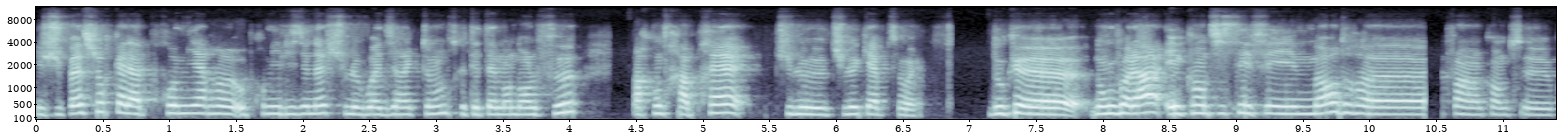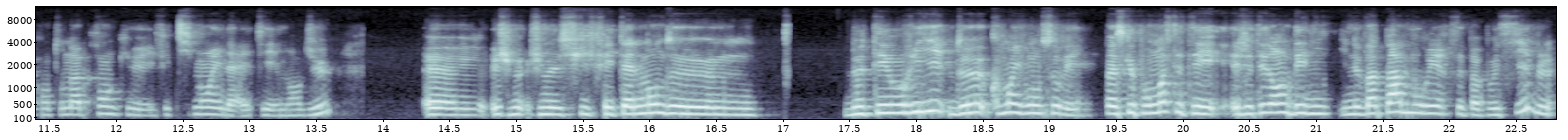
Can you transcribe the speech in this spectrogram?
et je suis pas sûre qu'à la première, au premier visionnage, tu le vois directement parce que tu es tellement dans le feu. Par contre, après, tu le, tu le captes, ouais. Donc, donc voilà, et quand il s'est fait mordre, enfin, quand, quand on apprend qu'effectivement il a été mordu, euh, je, me suis fait tellement de, théories de comment ils vont le sauver. Parce que pour moi, c'était, j'étais dans le déni. Il ne va pas mourir, c'est pas possible.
